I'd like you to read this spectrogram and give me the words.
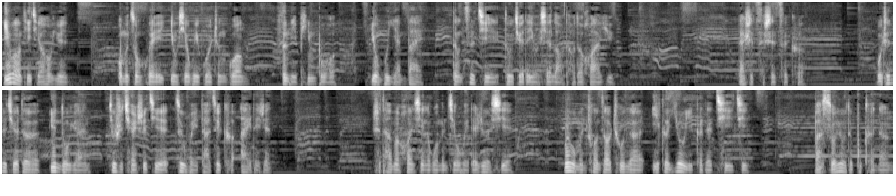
以往提起奥运，我们总会用些为国争光、奋力拼搏、永不言败等自己都觉得有些老套的话语。但是此时此刻，我真的觉得运动员就是全世界最伟大、最可爱的人，是他们唤醒了我们久违的热血。为我们创造出了一个又一个的奇迹，把所有的不可能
